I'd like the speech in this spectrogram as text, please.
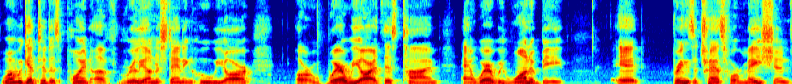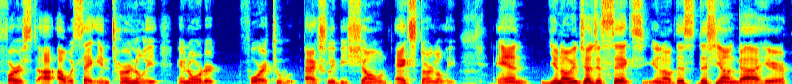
when we get to this point of really understanding who we are or where we are at this time and where we want to be, it brings a transformation. First, I, I would say internally, in order for it to actually be shown externally. And you know, in Judges six, you know this this young guy here,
